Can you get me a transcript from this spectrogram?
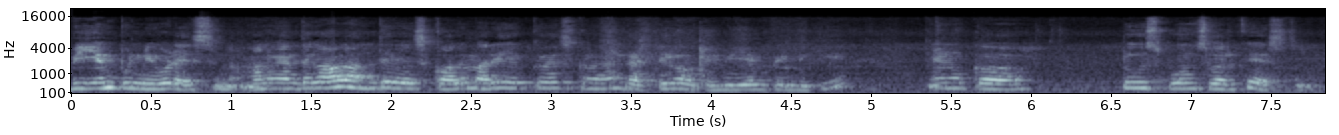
బియ్యం పిండి కూడా వేస్తున్నాం. మనం ఎంత కావాలో అంతే వేసుకోవాలి. మరీ ఎక్కువ వేసుకున్నా కానీ గట్టిగా అవుతాయి బియ్యం పిండికి. నేను ఒక టూ స్పూన్స్ వరకు వేస్తున్నాను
